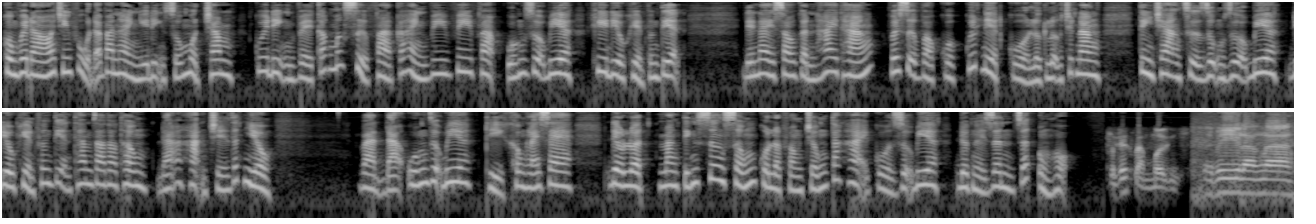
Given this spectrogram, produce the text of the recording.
Cùng với đó, chính phủ đã ban hành Nghị định số 100 quy định về các mức xử phạt các hành vi vi phạm uống rượu bia khi điều khiển phương tiện. Đến nay, sau gần 2 tháng, với sự vào cuộc quyết liệt của lực lượng chức năng, tình trạng sử dụng rượu bia điều khiển phương tiện tham gia giao thông đã hạn chế rất nhiều. Và đã uống rượu bia thì không lái xe. Điều luật mang tính xương sống của luật phòng chống tác hại của rượu bia được người dân rất ủng hộ. Rất là mừng. Bởi vì là, là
